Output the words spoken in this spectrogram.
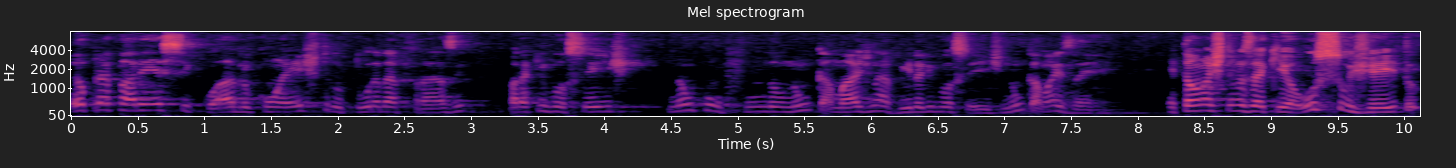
Eu preparei esse quadro com a estrutura da frase para que vocês não confundam nunca mais na vida de vocês, nunca mais errem. Então nós temos aqui ó, o sujeito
